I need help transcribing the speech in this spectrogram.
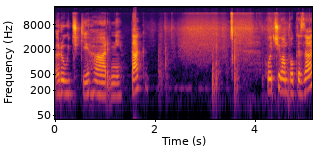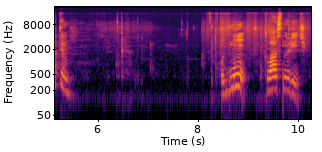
ручки гарні, так? Хочу вам показати одну класну річ.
